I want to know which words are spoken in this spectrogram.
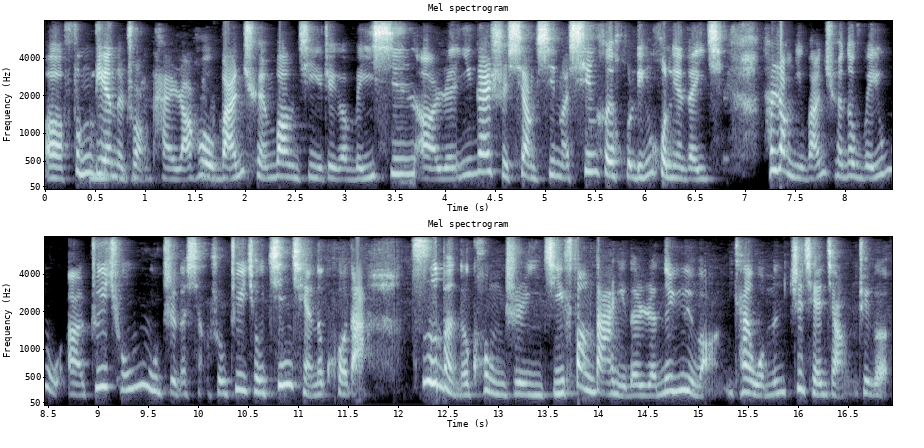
呃，疯癫的状态，然后完全忘记这个唯心啊，人应该是向心嘛，心和灵魂连在一起，它让你完全的唯物啊，追求物质的享受，追求金钱的扩大，资本的控制，以及放大你的人的欲望。你看，我们之前讲这个。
